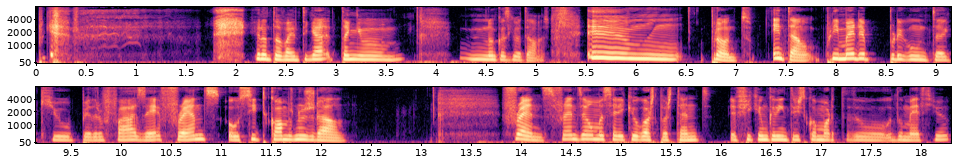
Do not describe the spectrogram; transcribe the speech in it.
Porque... eu não estou bem, tenho. Não consegui botar mais. Hum, pronto, então, primeira pergunta que o Pedro faz é: Friends ou sitcoms no geral? Friends. Friends é uma série que eu gosto bastante. Fiquei um bocadinho triste com a morte do, do Matthew.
